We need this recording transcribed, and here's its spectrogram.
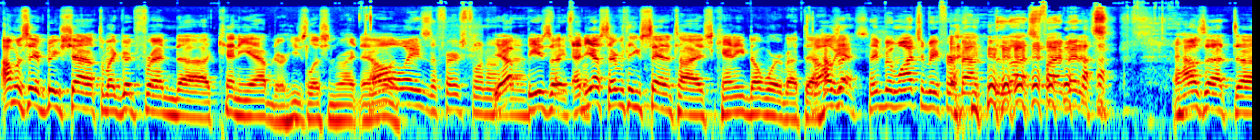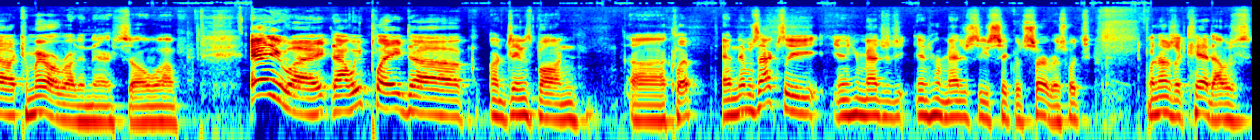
I'm going to say a big shout out to my good friend uh, Kenny Abner. He's listening right now. Always the first one on Yep, uh, he's a, and yes, everything's sanitized. Kenny, don't worry about that. Oh, how's yes. They've been watching me for about the last five minutes. How's that uh, Camaro running there? So, uh, anyway, now we played uh, a James Bond uh, clip, and it was actually in Her Majesty in Her Majesty's Secret Service, which when I was a kid, I was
